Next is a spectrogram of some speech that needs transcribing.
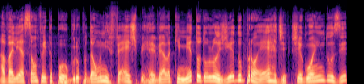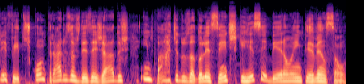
A avaliação feita por grupo da Unifesp revela que metodologia do ProERD chegou a induzir efeitos contrários aos desejados em parte dos adolescentes que receberam a intervenção.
